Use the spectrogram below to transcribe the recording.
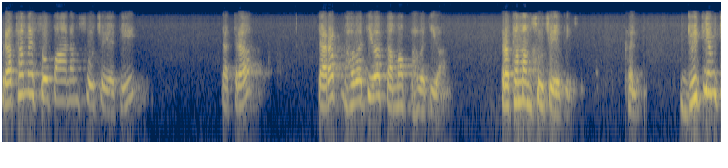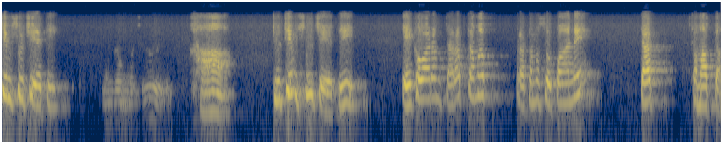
प्रथमसोपानं सूचयति, तत्र तरप् भवति वा तमप् भवति वा? प्रथमं सूचयति खलु। द्वितीयं किं सूचयति? हा द्वितीयं सूचयति, एकवारं तरप्तमप् प्रथमसोपाने तत् समाप्तं।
